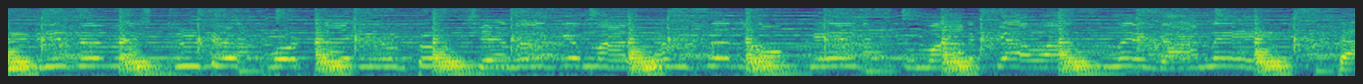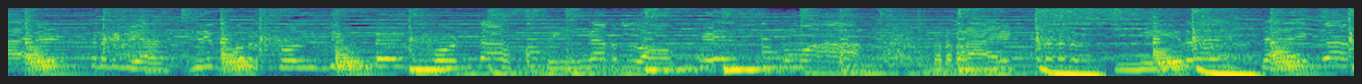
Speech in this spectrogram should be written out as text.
Shridev studio Kota YouTube channel के माध्यम से लोकेश कुमार की आवाज़ में गाने। डायरेक्टर यशदी पर Kuldeep, Kota singer Lokesh Kumar, writer Neeraj Tiger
